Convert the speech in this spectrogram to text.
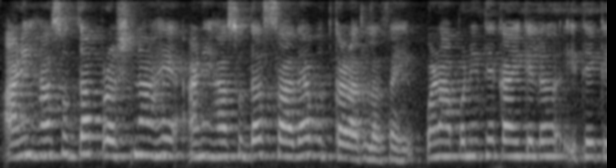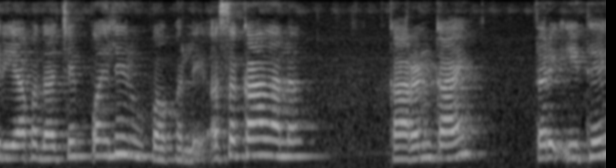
आणि हा सुद्धा प्रश्न आहे आणि हा सुद्धा साध्या भूतकाळातलाच आहे. पण आपण इथे काय केलं? इथे क्रियापदाचे पहिले रूप वापरले. असं का झालं? कारण काय? तर इथे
